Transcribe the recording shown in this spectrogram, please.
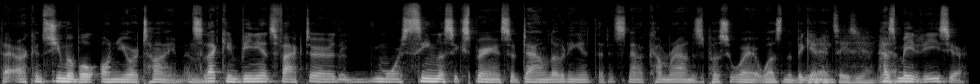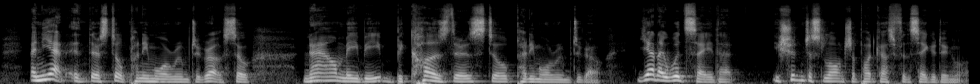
that are consumable on your time. And so mm. that convenience factor, the mm. more seamless experience of downloading it, that it's now come around as opposed to where it was in the beginning, it's easier, has made it easier. And yet, it- there's still plenty more room to grow. So now, maybe because there's still plenty more room to grow. Yet, I would say that you shouldn't just launch a podcast for the sake of doing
